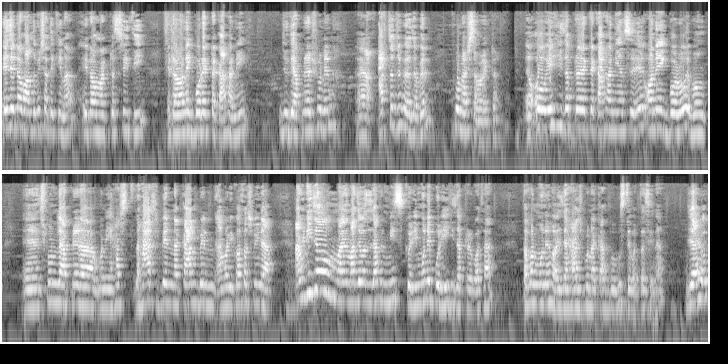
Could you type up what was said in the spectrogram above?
এই যে এটা বান্ধবীর সাথে কিনা এটা আমার একটা স্মৃতি, এটা অনেক বড় একটা কাহানি। যদি আপনারা শুনেন আশ্চর্য হয়ে যাবেন, ফোন আসছে আমার একটা। ও, এই হিজাবটার একটা কাহানি আছে, অনেক বড় এবং শুনলে আপনারা মানে হাসবেন না, কানবেন, আমার এই কথা শুনি না। আমি নিজেও মাঝে মাঝে যখন মিস করি, মনে পড়ি এই হিজাবটার কথা, তখন মনে হয় যে হাসবো না, কাঁদবো, বুঝতে পারতাছি না। যাই হোক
